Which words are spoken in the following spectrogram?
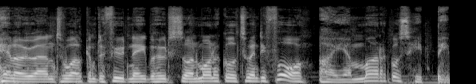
Hello and welcome to Food Neighborhoods on Monocle 24. I am Markus Hippi.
